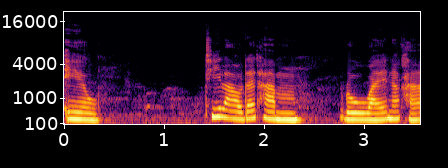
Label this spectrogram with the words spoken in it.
เอว ที่เราได้ทำรูไว้นะคะ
